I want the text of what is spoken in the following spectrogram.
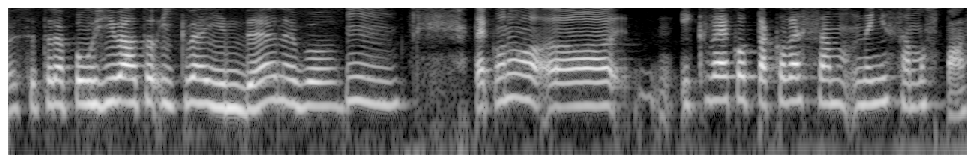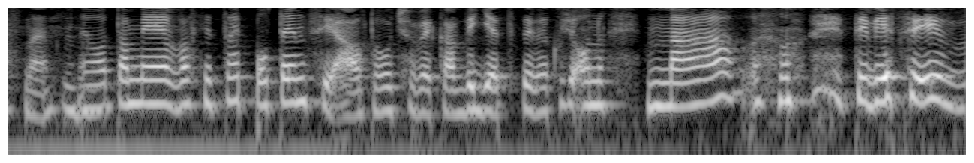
Jestli teda používá to IQ jinde, nebo... Mm tak ono, uh, IQ jako takové sam, není samospásné. Mm-hmm. Jo? Tam je vlastně, to je potenciál toho člověka vidět, ty, jakože on má ty věci v,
